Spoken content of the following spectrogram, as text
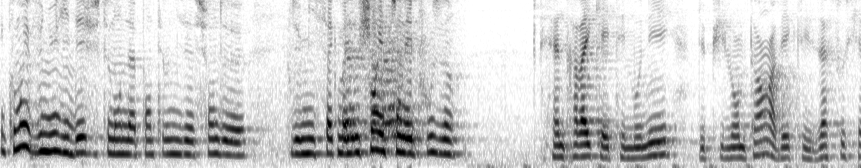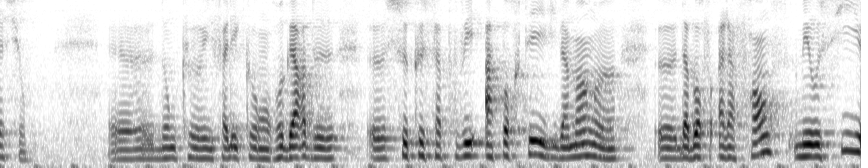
Et comment est venue l'idée justement de la panthéonisation de, de Missak Manouchian et de son épouse? C'est un travail qui a été mené depuis longtemps avec les associations. donc il fallait qu'on regarde ce que ça pouvait apporter évidemment d'abord à la France, mais aussi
